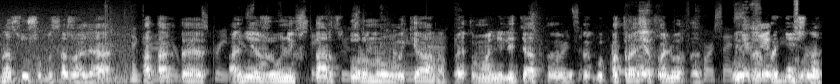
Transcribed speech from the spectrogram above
на сушу бы сажали, а? А так-то они же, у них старт в сторону океана, поэтому они летят э, как бы по трассе Нет, полета. У них есть логично.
